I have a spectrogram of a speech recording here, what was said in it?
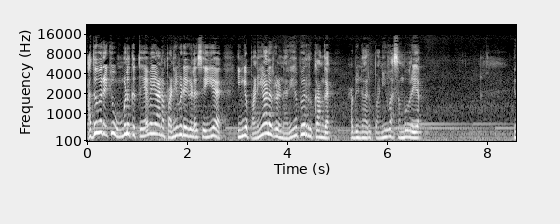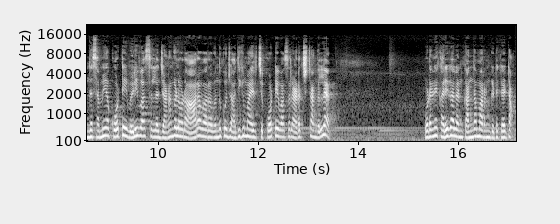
அது வரைக்கும் உங்களுக்கு தேவையான பணிவிடைகளை செய்ய இங்கே பணியாளர்கள் நிறைய பேர் இருக்காங்க அப்படின்னாரு பணிவா சம்புவரையர் இந்த சமயம் கோட்டை வெளிவாசலில் ஜனங்களோட ஆரவாரம் வந்து கொஞ்சம் அதிகமாயிருச்சு. கோட்டை வாசலை அடைச்சிட்டாங்கல்ல? உடனே கரிகாலன் கந்தமாறன் கிட்ட கேட்டான்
